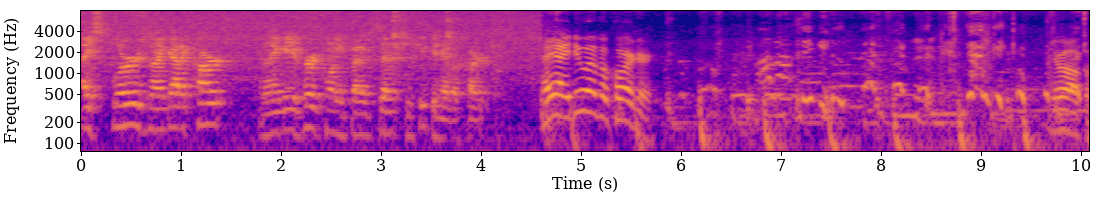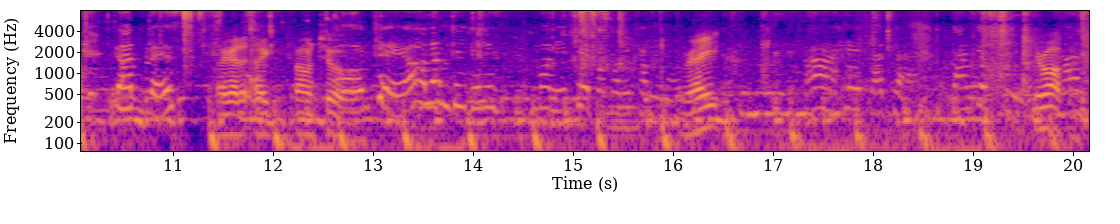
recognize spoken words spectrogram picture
I splurged and I got a cart, and I gave her 25 cents so she could have a cart. Hey, I do have a quarter. I'm thinking. Thank you. You're welcome. God bless. I got it. I found two. Okay, all I'm thinking is money, paper money coming out. Right? Ah, I hate that time. Thank you. You're welcome.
